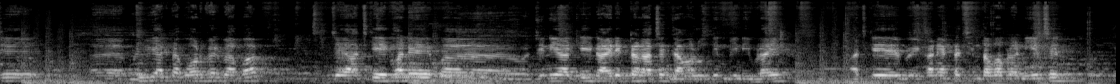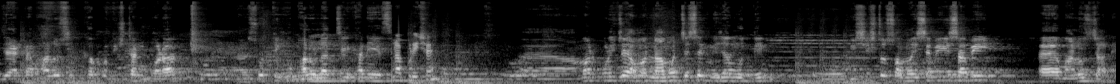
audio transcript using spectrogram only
যে খুবই একটা গর্বের ব্যাপার যে আজকে এখানে যিনি আর কি ডাইরেক্টর আছেন জামাল উদ্দিন বিন ইব্রাহিম আজকে এখানে একটা চিন্তা ভাবনা নিয়েছেন যে একটা ভালো শিক্ষা প্রতিষ্ঠান করার। সত্যি খুব ভালো লাগছে এখানে এসে। পরিচয়? আমার পরিচয় আমার নাম হচ্ছে শেখ নিজামুদ্দিন তো বিশিষ্ট সমাজসেবী হিসাবেই মানুষ জানে।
